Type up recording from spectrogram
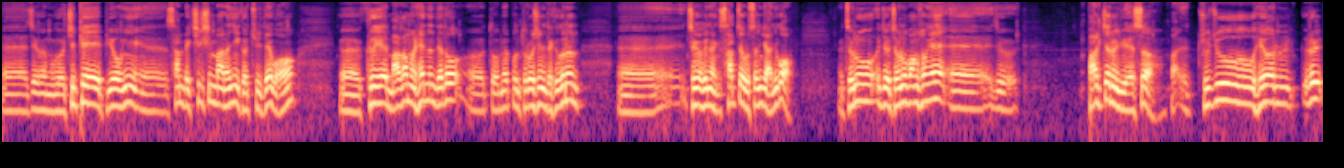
에, 지금 그 집회 비용이 에, 370만 원이 거출이 되고 어, 그에 마감을 했는데도 어, 또 몇 분 들어오시는데 그거는 에, 제가 그냥 사적으로 쓰는 게 아니고 전후 저 전후 방송의 에, 저 발전을 위해서 바- 주주 회원을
